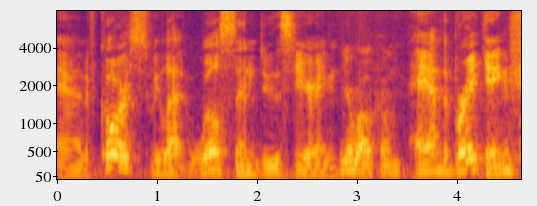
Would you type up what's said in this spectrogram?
And of course, we let Wilson do the steering You're welcome. and the braking.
